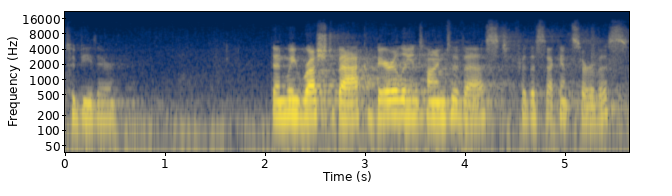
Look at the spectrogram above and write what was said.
to be there. Then we rushed back, barely in time to vest, for the second service,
